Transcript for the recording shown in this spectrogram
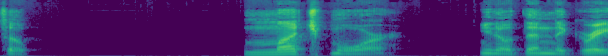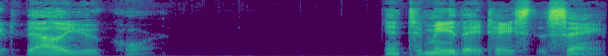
So much more, you know, than the great value corn. And to me, they taste the same.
